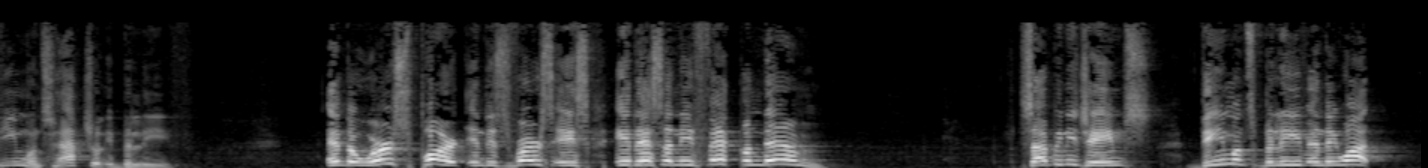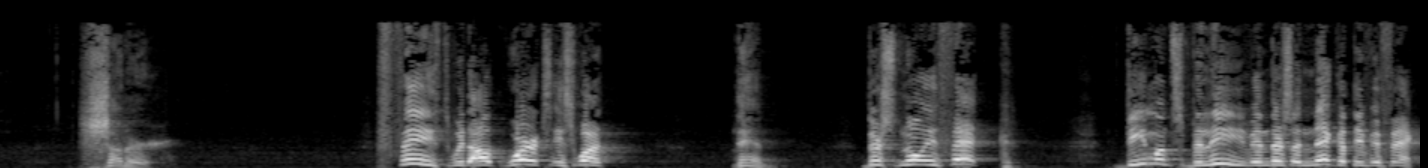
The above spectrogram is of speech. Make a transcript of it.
Demons actually believe. And the worst part in this verse is, it has an effect on them. Sabi ni James, demons believe and they what? Shudder. Faith without works is what? Dead. There's no effect. Demons believe and there's a negative effect.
